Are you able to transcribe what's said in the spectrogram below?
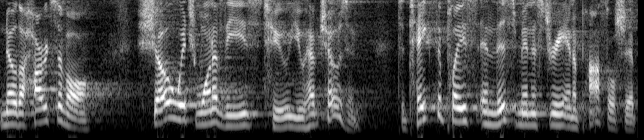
know the hearts of all. Show which one of these two you have chosen to take the place in this ministry and apostleship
